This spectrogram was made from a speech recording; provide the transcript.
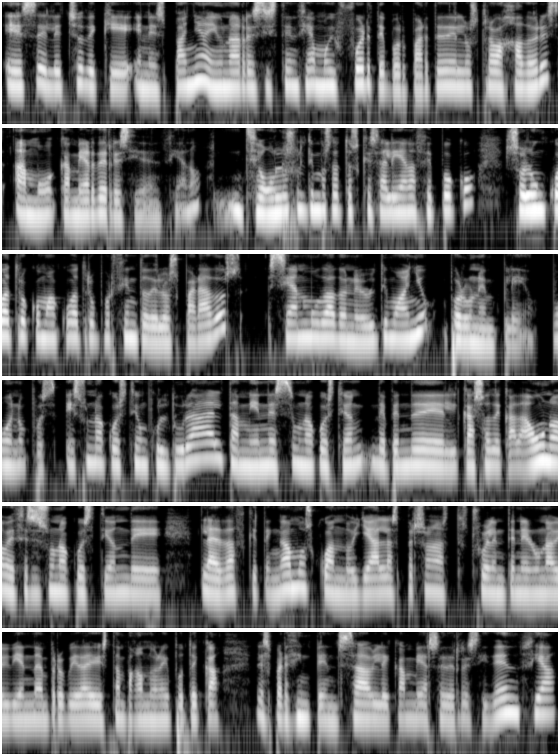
es el hecho de que en España hay una resistencia muy fuerte por parte de los trabajadores a cambiar de residencia. ¿no? Según los últimos datos que salían hace poco, solo un 4,4% de los parados se han mudado en el último año por un empleo. Bueno, pues es una cuestión cultural, también es una cuestión, depende del caso de cada uno, a veces es una cuestión de la edad que tengamos, cuando ya las personas suelen tener una vivienda en propiedad y están pagando una hipoteca, les parece impensable cambiarse de residencia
